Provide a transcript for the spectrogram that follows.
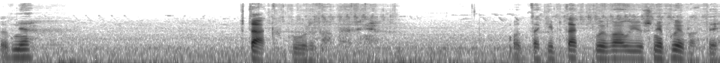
Pewnie ptak, kurwa, pewnie. Bo taki ptak pływał i już nie pływa, ty.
